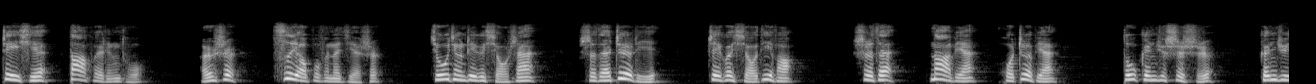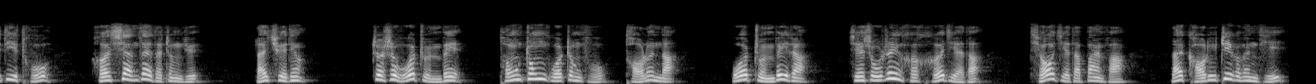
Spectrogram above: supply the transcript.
这些大块领土，而是次要部分的解释。究竟这个小山是在这里，这块小地方是在那边或这边，都根据事实、根据地图和现在的证据来确定。这是我准备同中国政府讨论的，我准备着接受任何和解的。调解的办法来考虑这个问题，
